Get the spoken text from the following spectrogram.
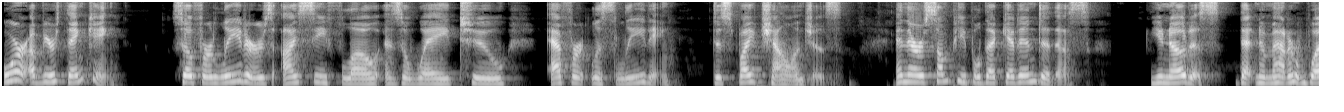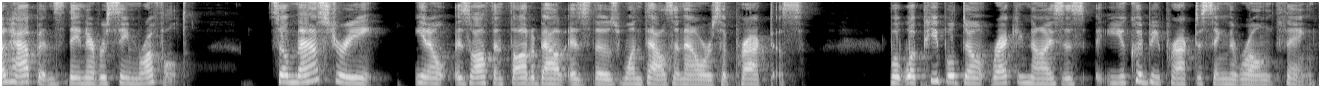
or of your thinking. So, for leaders, I see flow as a way to effortless leading despite challenges. And there are some people that get into this. You notice that no matter what happens, they never seem ruffled. So, mastery you know, is often thought about as those 1000 hours of practice. But what people don't recognize is you could be practicing the wrong thing.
